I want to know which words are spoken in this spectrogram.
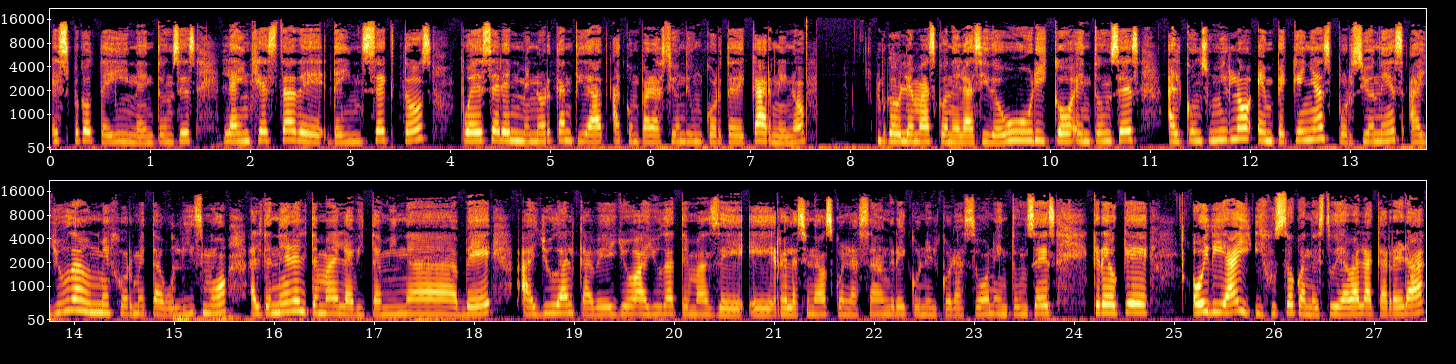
es proteína. Entonces, la ingesta de, de insectos puede ser en menor cantidad a comparación de un corte de carne, ¿no? Problemas con el ácido úrico, entonces al consumirlo en pequeñas porciones ayuda a un mejor metabolismo, al tener el tema de la vitamina B ayuda al cabello, ayuda a temas de eh, relacionados con la sangre, con el corazón, entonces creo que hoy día y, justo cuando estudiaba la carrera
